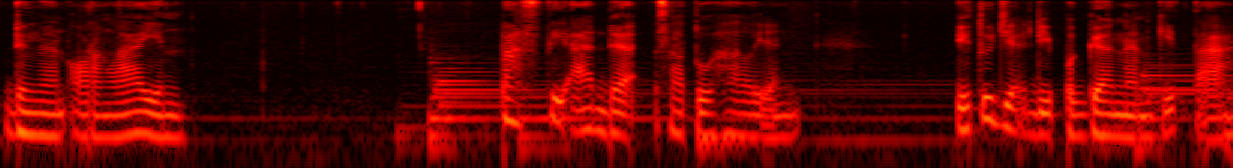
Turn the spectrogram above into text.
dengan orang lain? Pasti ada satu hal yang itu jadi pegangan kita,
